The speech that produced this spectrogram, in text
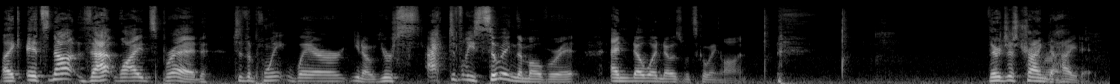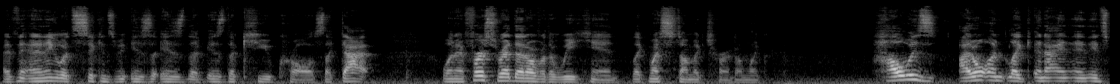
like it's not that widespread to the point where you know you're actively suing them over it and no one knows what's going on. They're just trying right. to hide it. I think I think what sickens me is is the is the cube crawls like that. When I first read that over the weekend, like my stomach turned. I'm like, how is I don't like and I and it's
